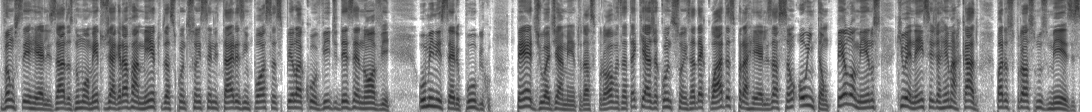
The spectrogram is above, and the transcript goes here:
vão ser realizadas no momento de agravamento das condições sanitárias impostas pela Covid-19. O Ministério Público pede o adiamento das provas até que haja condições adequadas para a realização ou então, pelo menos, que o Enem seja remarcado para os próximos meses.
